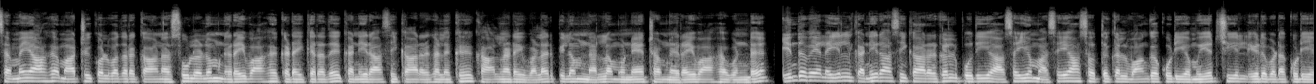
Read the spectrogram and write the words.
செம்மையாக மாற்றிக்கொள்வதற்கான சூழலும் நிறைவாக கிடைக்கிறது. கன்னிராசிக்காரர்களுக்கு கால்நடை வளர்ப்பிலும் நல்ல முன்னேற்றம் நிறைவாக உண்டு. இந்த வேளையில் கன்னிராசிக்காரர்கள் புதிய அசையும் அசையா சொத்துக்கள் வாங்கக்கூடிய முயற்சியில் ஈடுபடக்கூடிய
